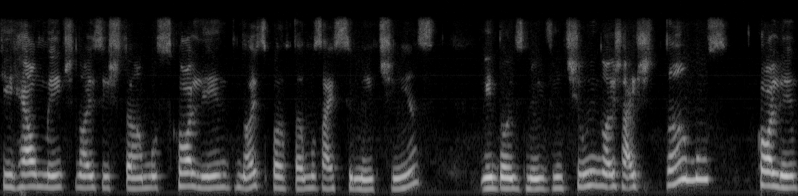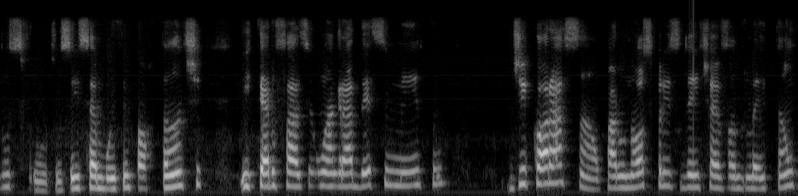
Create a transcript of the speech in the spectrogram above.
que realmente nós estamos colhendo, nós plantamos as sementinhas em 2021 e nós já estamos colhendo os frutos. Isso é muito importante e quero fazer um agradecimento de coração para o nosso presidente Evandro Leitão,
